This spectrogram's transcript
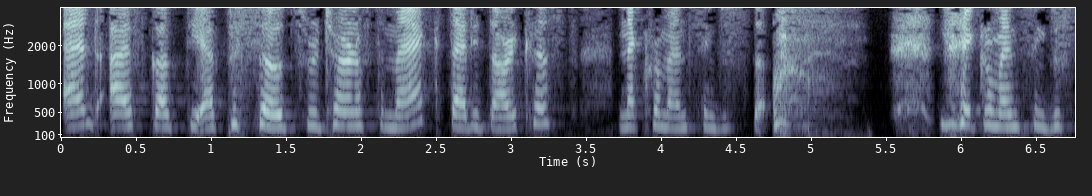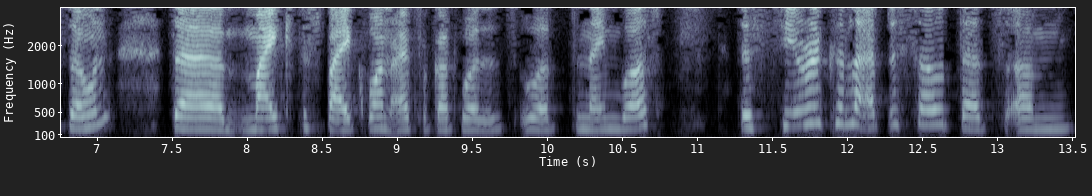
And I've got the episodes Return of the Mack, Daddy Darkest, Necromancing the Stone. Necromancing the Stone, the Mike the Spike one, I forgot what it's, what the name was. The serial killer episode that's um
